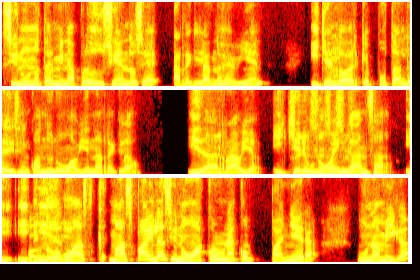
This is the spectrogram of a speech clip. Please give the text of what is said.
sino uno termina produciéndose, arreglándose bien y yendo a ver qué putas le dicen cuando uno va bien arreglado. Y da Sí. rabia y quiere Sí, uno sí, sí. venganza. Y, y, y es más, más paila si uno va con una compañera, una amiga,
